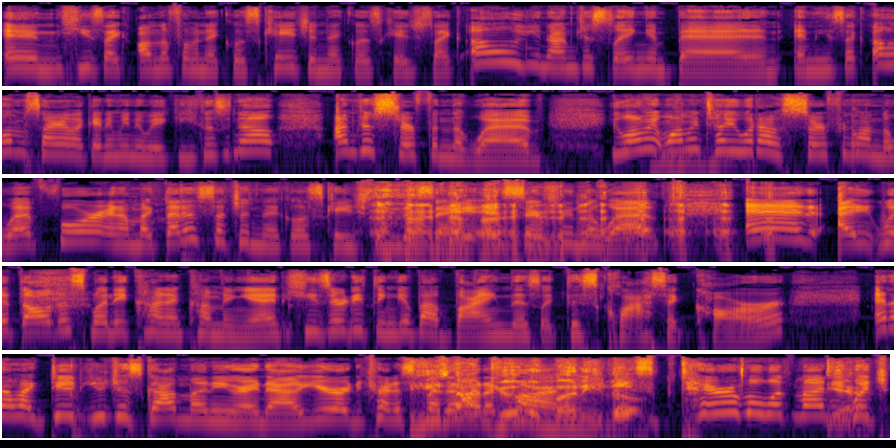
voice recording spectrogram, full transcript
and he's like on the phone with Nicolas Cage, and Nicolas Cage's like, oh, you know, I'm just laying in bed, and, and he's like, oh, I'm sorry, like I didn't mean to wake you. He goes, no, I'm just surfing the web. You want me want me tell you what I was surfing on the web for? And I'm like, that is such a Nicolas Cage thing to say, is surfing the web. And I, with all this money kind of coming in, he's already thinking about buying this like this classic car. And I'm like, dude, you just got money right now. You're already trying to spend He's it on a good with car. money, though. He's terrible with money, Yeah. which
